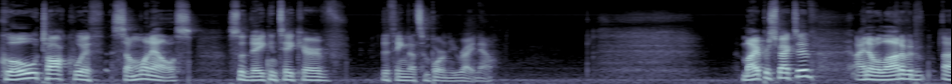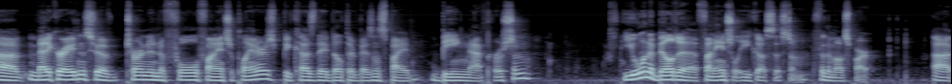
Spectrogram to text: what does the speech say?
go talk with someone else so they can take care of the thing that's important to you right now. My perspective, I know a lot of uh, Medicare agents who have turned into full financial planners because they built their business by being that person. You want to build a financial ecosystem for the most part. Uh,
